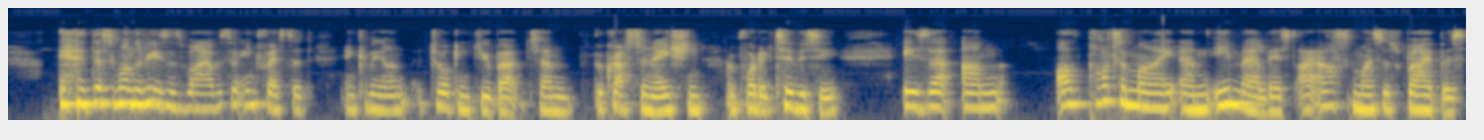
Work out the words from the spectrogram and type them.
That's one of the reasons why I was so interested in coming on talking to you about um, procrastination and productivity. Is that um, part of my um, email list, I ask my subscribers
